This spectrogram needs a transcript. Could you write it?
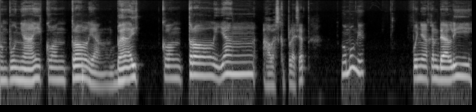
mempunyai kontrol yang baik, kontrol yang awas kepleset ngomongnya, punya kendali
